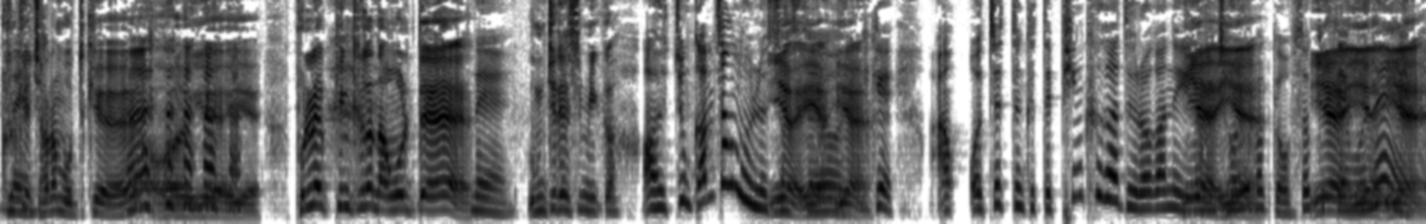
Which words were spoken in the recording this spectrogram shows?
그렇게 네. 잘하면 어떡해. 어, 예, 예. 블랙핑크가 나올 때 네. 음질했습니까? 아 좀 깜짝 놀랐었어요. 예, 예, 예. 이게 아, 어쨌든 그때 핑크가 들어가는 이름은 예, 저희밖에 예. 없었기 예, 때문에.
